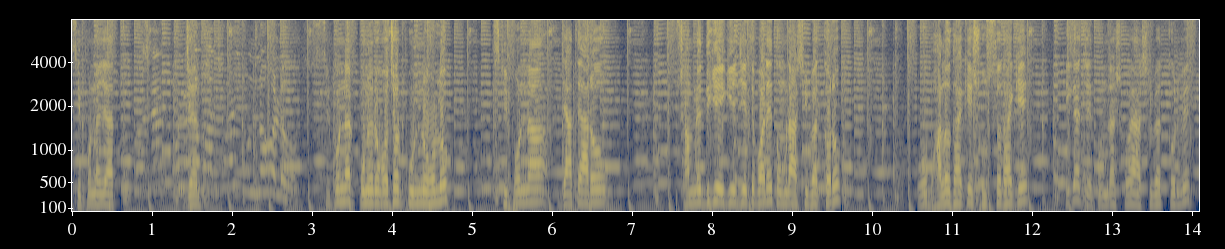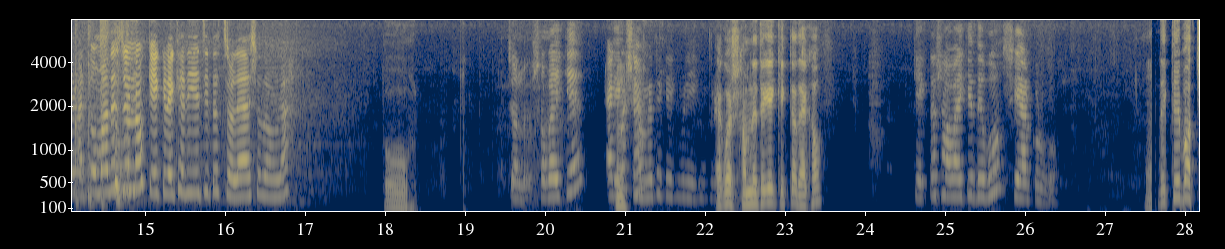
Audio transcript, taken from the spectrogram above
শ্রীপর্ণা জাত পনেরো জান। বছর পূর্ণ হলো। শ্রীপর্ণার পনেরো বছর পূর্ণ হলো। শ্রীপর্ণা যাতে আরও সামনের দিকে এগিয়ে যেতে পারে তোমরা আশীর্বাদ করো। ও ভালো থাকে সুস্থ থাকে। ঠিক আছে? তোমরা সবাই আশীর্বাদ করবে। আর তোমাদের জন্য কেক রেখে দিয়েছি তো চলে আসো তোমরা। তো চলো সবাইকে একবার সামনে থেকে একবার সামনে থেকে কেকটা দেখাও। কেকটা সবাইকে দেব শেয়ার করব। দেখতেই পাচ্ছ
